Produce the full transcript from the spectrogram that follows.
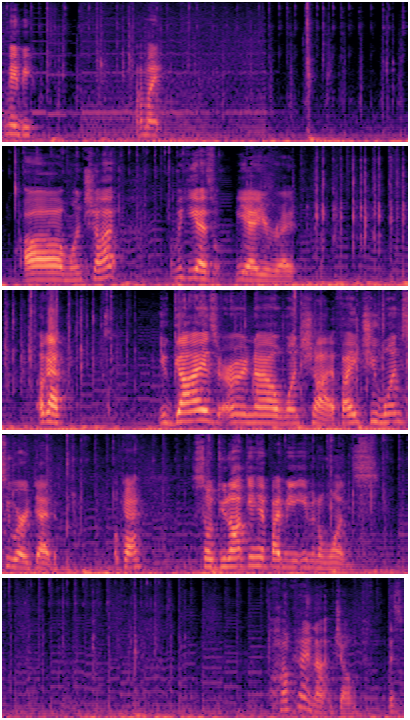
Maybe. I might. Uh, one shot? I'll make you guys... Yeah, you're right. Okay. You guys are now one shot. If I hit you once, you are dead. Okay? So do not get hit by me even once. How can I not jump? This.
